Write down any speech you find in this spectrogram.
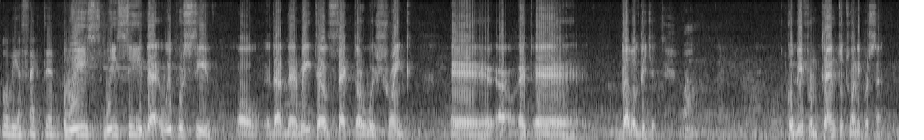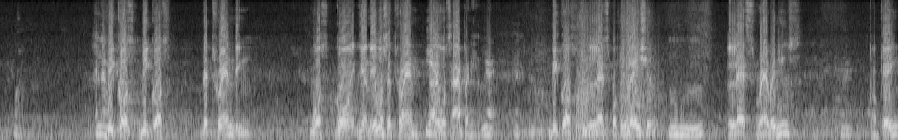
will be affected? we we see that we perceive oh, that the retail sector will shrink uh, uh, at uh, double digit Wow, could be from 10 to 20 percent wow. Because because the trending was going you know, it was a trend that Yeah. it was happening right, because less population, mm-hmm. less revenues, right. okay?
